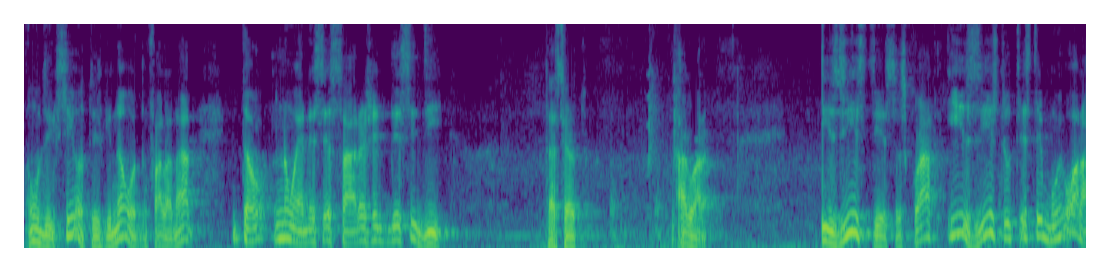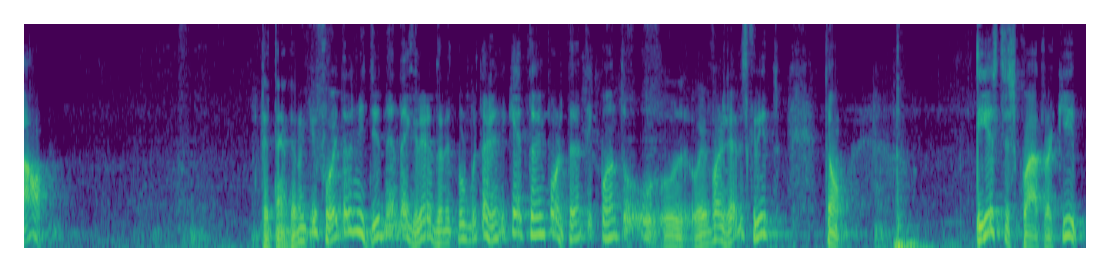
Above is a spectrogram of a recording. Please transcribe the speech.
um diz que sim, outro diz que não, outro não fala nada. Então, não é necessário a gente decidir. Tá certo? Agora, existe esses quatro e existe o testemunho oral. Você está entendendo que foi transmitido dentro da igreja durante por muita gente que é tão importante quanto o, o, o evangelho escrito. Então, estes quatro aqui,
